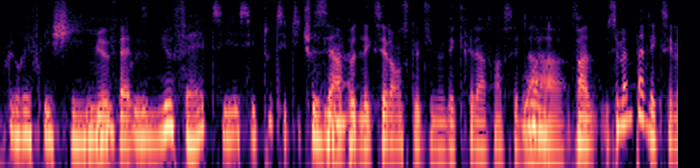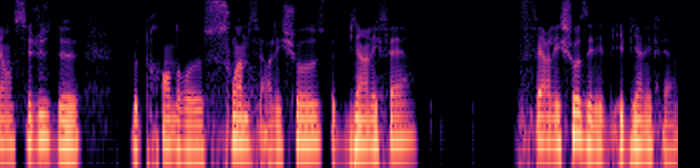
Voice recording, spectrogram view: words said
plus réfléchies, Mieux plus- mieux faites. C'est toutes ces petites choses. C'est un peu de l'excellence que tu nous décris là. Enfin, c'est de la... Voilà. enfin, c'est même pas de l'excellence, c'est juste de, de prendre soin de faire les choses, de bien les faire. Faire les choses et, les- et bien les faire.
